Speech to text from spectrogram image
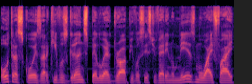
outras coisas, arquivos grandes pelo AirDrop e vocês estiverem no mesmo Wi-Fi,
